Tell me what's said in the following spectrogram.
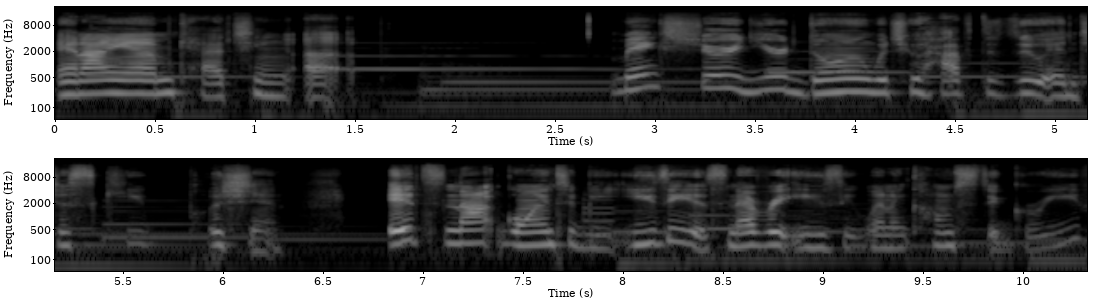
and I am catching up. Make sure you're doing what you have to do and just keep pushing. It's not going to be easy. It's never easy when it comes to grief,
